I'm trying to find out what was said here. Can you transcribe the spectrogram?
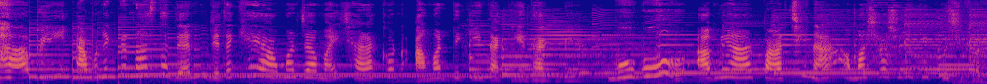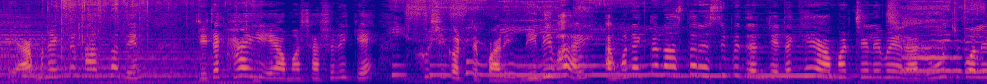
ভাবি, এমন একটা নাস্তা দেন যেটা খেয়ে আমার জামাই সারাক্ষণ আমার দিকেই তাকিয়ে থাকবে। বুবু, আমি আর পারছি না আমার শাশুড়িকে খুশি করতে। এমন একটা নাস্তা দেন যেটা খাইয়ে আমার শাশুড়িকে খুশি করতে পারি। দিদি ভাই, এমন একটা নাস্তা রেসিপি দেন যেটা খেয়ে আমার ছেলে মেয়েরা রোজ বলে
